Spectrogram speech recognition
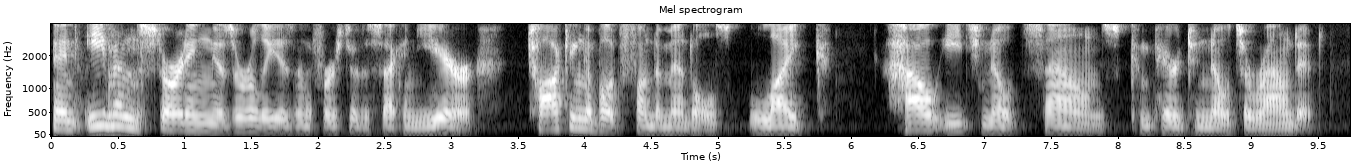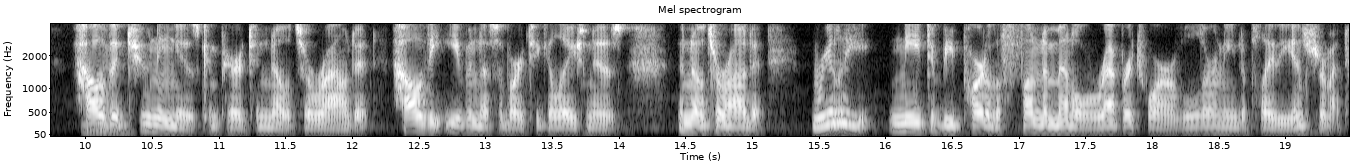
And even starting as early as in the first or the second year, talking about fundamentals like how each note sounds compared to notes around it, how the tuning is compared to notes around it, how the evenness of articulation is, the notes around it, really need to be part of the fundamental repertoire of learning to play the instrument.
